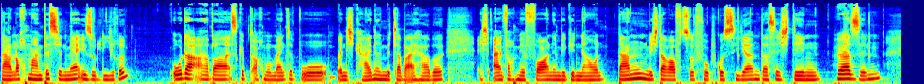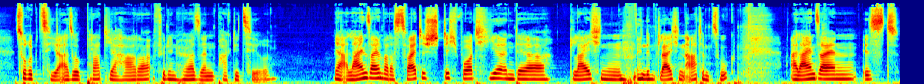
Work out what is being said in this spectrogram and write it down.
da noch mal ein bisschen mehr isoliere. Oder aber es gibt auch Momente, wo, wenn ich keine mit dabei habe, ich einfach mir vornehme, genau dann mich darauf zu fokussieren, dass ich den Hörsinn zurückziehe, also Pratyahara für den Hörsinn praktiziere. Ja, Alleinsein war das zweite Stichwort hier in der gleichen, in dem gleichen Atemzug. Alleinsein ist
